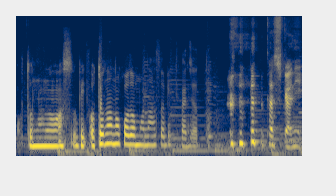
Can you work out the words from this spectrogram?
大人の遊び大人の子供の遊びって感じだった。確かに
